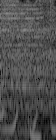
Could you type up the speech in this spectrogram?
You.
